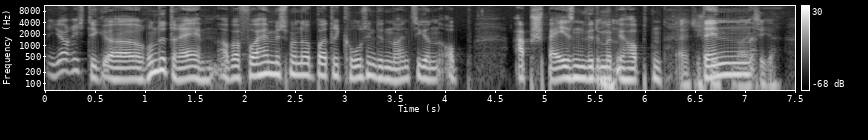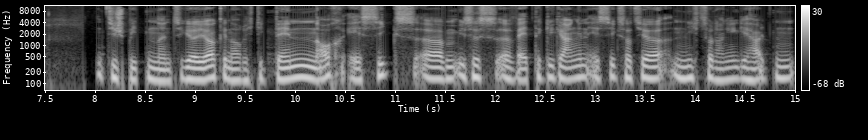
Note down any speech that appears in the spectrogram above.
Ja, richtig. Äh, Runde 3. Aber vorher müssen wir noch ein paar Trikots in den 90ern ab, abspeisen, würde man Mhm. behaupten. Äh, die Denn- späten 90er. Die späten 90er, ja, genau richtig. Denn nach Essex ähm, ist es äh, weitergegangen. Essex hat es ja nicht so lange gehalten,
